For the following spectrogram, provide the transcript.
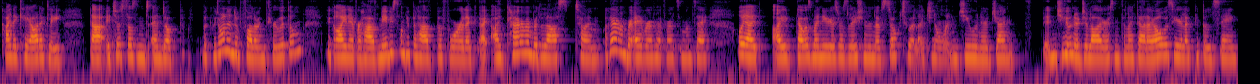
kind of chaotically that it just doesn't end up like we don't end up following through with them. Like i never have. Maybe some people have before. Like i, I can't remember the last time i can't remember ever if i've heard someone say oh yeah, I, that was my New Year's resolution and I've stuck to it. Like you know, in June or Jan, in June or July or something like that. I always hear like people saying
